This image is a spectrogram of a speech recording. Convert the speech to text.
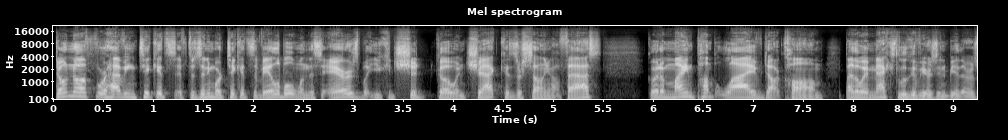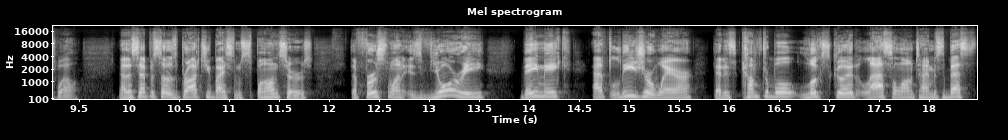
Don't know if we're having tickets, if there's any more tickets available when this airs, but you could, should go and check because they're selling out fast. Go to mindpumplive.com. By the way, Max Lugavere is going to be there as well. Now, this episode is brought to you by some sponsors. The first one is Vuori. They make athleisure wear that is comfortable, looks good, lasts a long time. It's the best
